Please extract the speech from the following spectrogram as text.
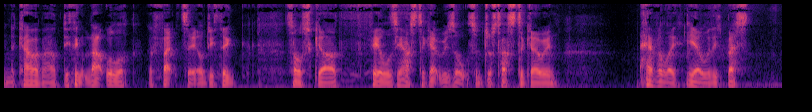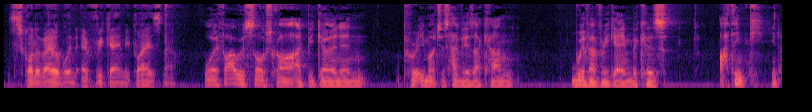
in the Carabao. Do you think that will affect it, or do you think Solskjaer feels he has to get results and just has to go in heavily, yeah, with his best squad available in every game he plays now? Well, if I was Solskjaer, I'd be going in pretty much as heavy as I can with every game because I think you know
